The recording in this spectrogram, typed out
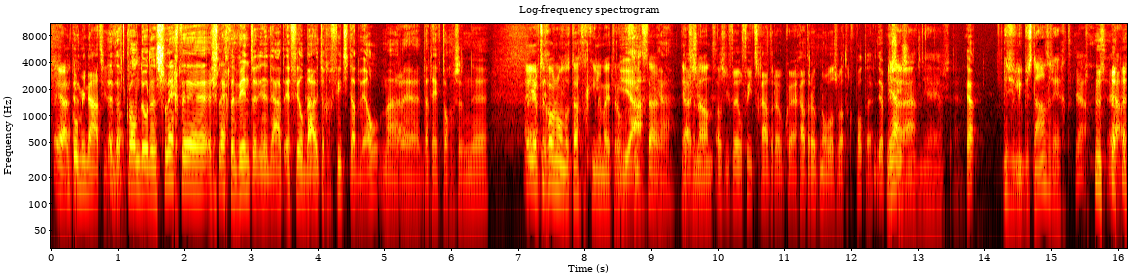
ja. Een combinatie En daarvan. dat kwam door een slechte, slechte winter inderdaad. En veel buiten gefietst, dat wel. Maar eh, dat heeft toch eens een... eh, En je hebt er gewoon 180 kilometer op Ja, gefietst daar. ja. Als, je, als je veel fietst, gaat er, ook, gaat er ook nog wel eens wat kapot. Hè? ja, Ja, precies. ja, ja, ja. Dus, jullie bestaansrecht. ja, ja.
